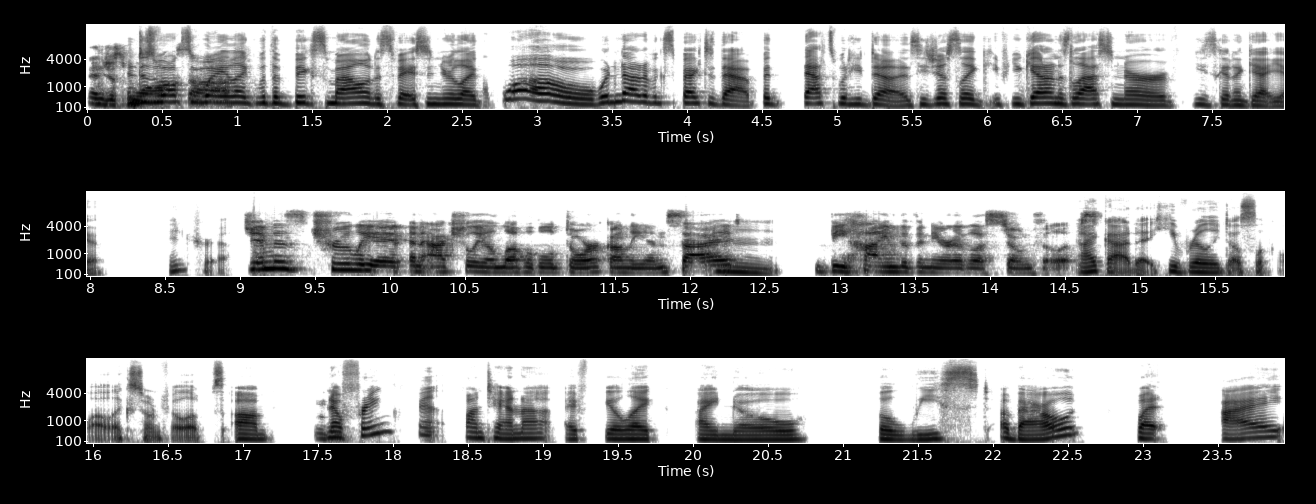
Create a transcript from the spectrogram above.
And just and just walks away like with a big smile on his face and you're like whoa would not have expected that but that's what he does he's just like if you get on his last nerve he's gonna get you Interest. Jim is truly a, and actually a lovable dork on the inside, Mm, behind the veneer of a Stone Phillips. I got it. He really does look a lot like Stone Phillips. Um, Now, Mhm. Frank Fontana, I feel like I know the least about, but I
